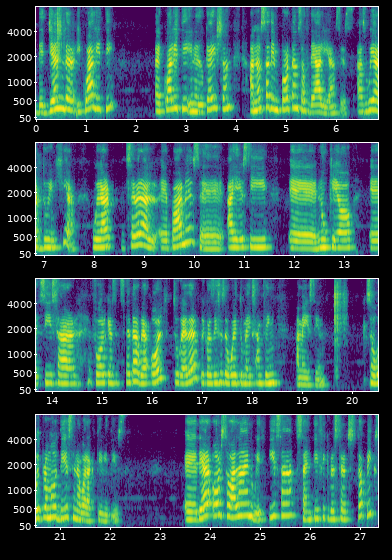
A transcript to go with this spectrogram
the gender equality, equality in education, and also the importance of the alliances, as we are doing here we are several uh, partners, uh, IAC, uh, Nucleo, uh, Folkens, etc. We are all together because this is a way to make something amazing. So we promote this in our activities. Uh, they are also aligned with ESA scientific research topics,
